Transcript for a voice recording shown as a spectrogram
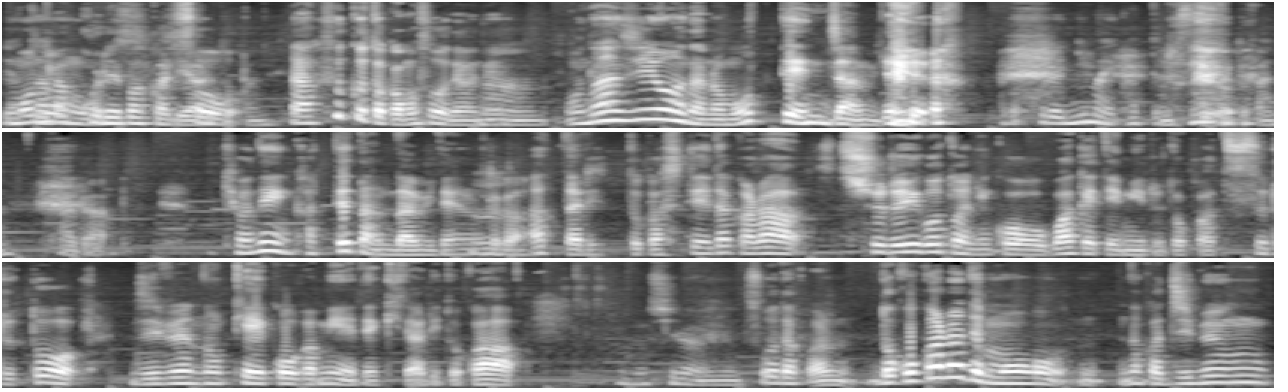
やたら物もこればかりあるとかね。服とかもそうだよね、うん。同じようなの持ってんじゃんみたいな。これ2枚買ってますよとかね。あるある去年買ってたんだみたいなのとかあったりとかして、だから種類ごとにこう分けてみるとかすると自分の傾向が見えてきたりとか。面白いね。そうだからどこからでもなんか自分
